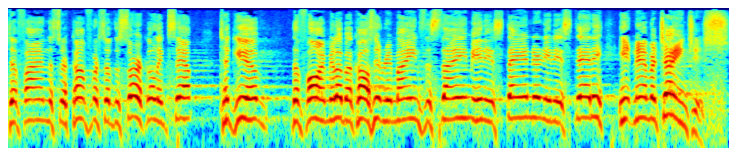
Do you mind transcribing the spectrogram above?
to find the circumference of the circle except to give the formula because it remains the same. It is standard, it is steady, it never changes.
